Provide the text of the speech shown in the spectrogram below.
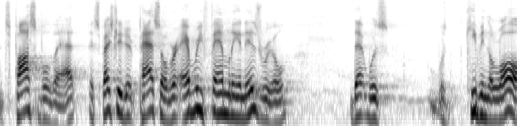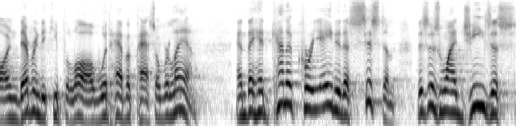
it's possible that, especially at Passover, every family in Israel that was, was keeping the law, endeavoring to keep the law, would have a Passover lamb. And they had kind of created a system. This is why Jesus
